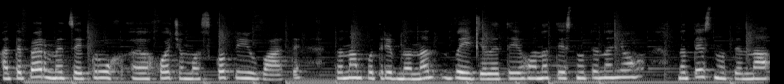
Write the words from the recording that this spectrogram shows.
а тепер ми цей круг е, хочемо скопіювати, то нам потрібно виділити його, натиснути на нього, натиснути на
